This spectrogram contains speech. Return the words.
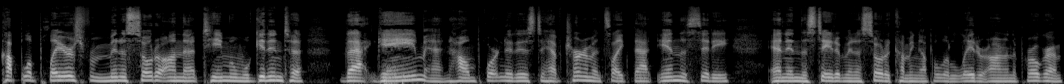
couple of players from Minnesota on that team, and we'll get into that game and how important it is to have tournaments like that in the city and in the state of Minnesota coming up a little later on in the program.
